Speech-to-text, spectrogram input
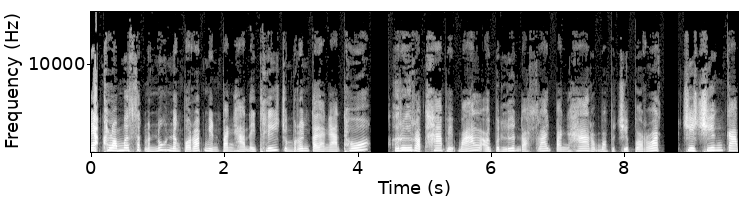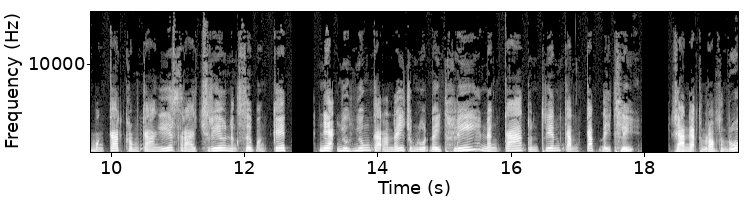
អ្នកខ្លំមើលសិទ្ធិមនុស្សនិងបរិវត្តមានបញ្ហាដីធ្លីជំរុញទៅអាជ្ញាធរឬរដ្ឋាភិបាលឲ្យពន្លឿនដោះស្រាយបញ្ហារបស់ប្រជាពលរដ្ឋជាជាងការបង្កើតក្រុមការងារស្រាវជ្រាវនិងស៊ើបអង្កេតអ្នកញុះញង់ករណីចំនួនដីធ្លី និងការទន្ទ្រានកាន់កាប់ដីធ្លីជាអ្នកតម្របសម្រួល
